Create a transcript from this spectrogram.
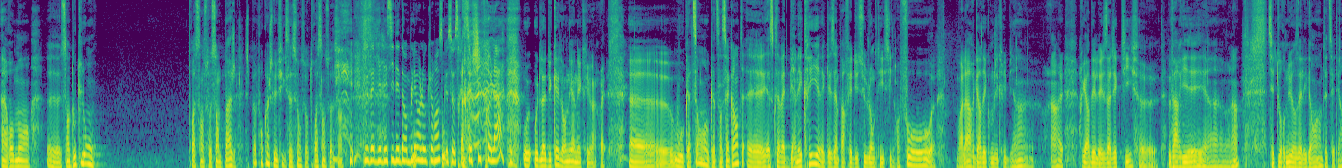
un roman sans doute long, 360 pages. Je ne sais pas pourquoi je fais une fixation sur 360. Vous aviez décidé d'emblée, en l'occurrence, que ce serait ce chiffre-là Au-delà duquel on est un écrivain, ouais. Euh, ou 400, ou 450. Euh, est-ce que ça va être bien écrit, avec les imparfaits du subjonctif s'il en faut Voilà, regardez comme j'écris bien. regardez les adjectifs variés, voilà. ces tournures élégantes, etc.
